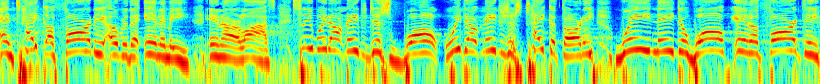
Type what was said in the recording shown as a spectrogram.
and take authority over the enemy in our lives. See, we don't need to just walk, we don't need to just take authority. We need to walk in authority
